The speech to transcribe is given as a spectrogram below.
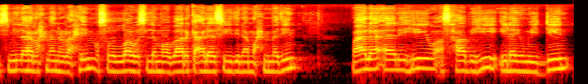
بسم الله الرحمن الرحيم وصلى الله وسلم وبارك على سيدنا محمد وعلى آله وأصحابه إلى يوم الدين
